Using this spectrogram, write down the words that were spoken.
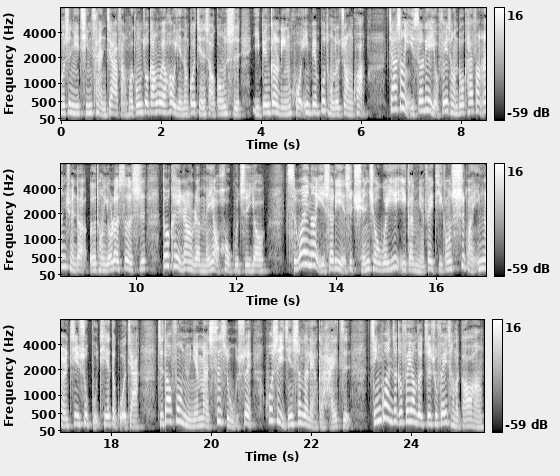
或是你请产假返回工作岗位后也能够减少工时，以便更灵活应变不同的状况。加上以色列有非常多开放、安全的儿童游乐设施，都可以让人没有后顾之忧。此外呢，以色列也是全球唯一一个免费提供试管婴儿技术补贴的国家，直到妇女年满四十五岁或是已经生了两个孩子。尽管这个费用的支出非常的高昂，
